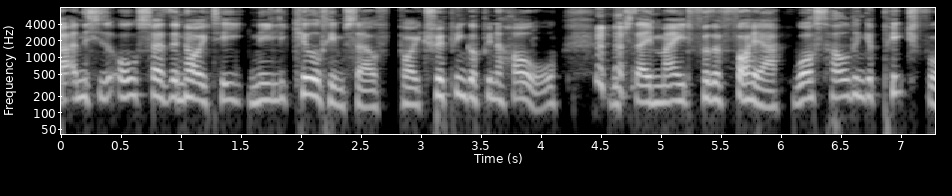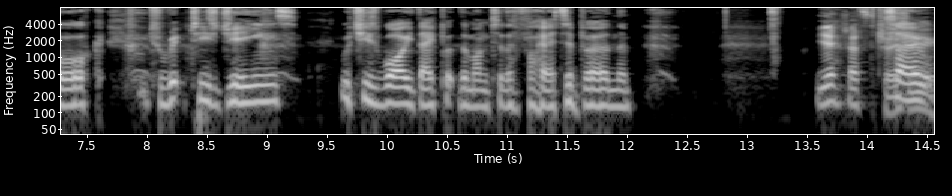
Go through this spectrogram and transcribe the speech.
Uh, and this is also the night he nearly killed himself by tripping up in a hole, which they made for the fire whilst holding a pitchfork, which ripped his jeans, which is why they put them onto the fire to burn them. Yeah, that's true. So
